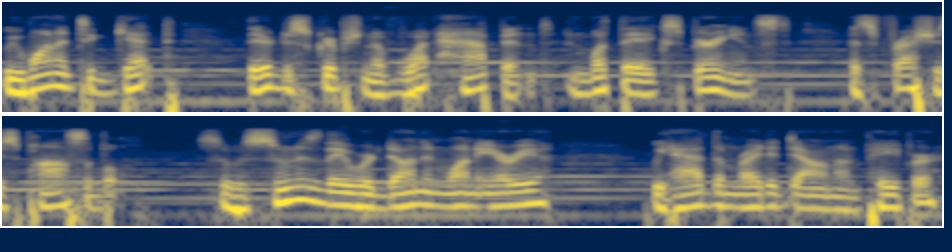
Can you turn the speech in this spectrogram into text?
We wanted to get their description of what happened and what they experienced as fresh as possible. So as soon as they were done in one area, we had them write it down on paper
